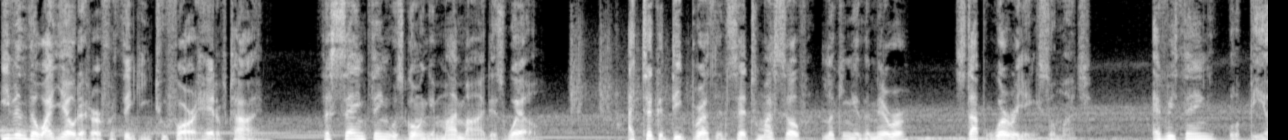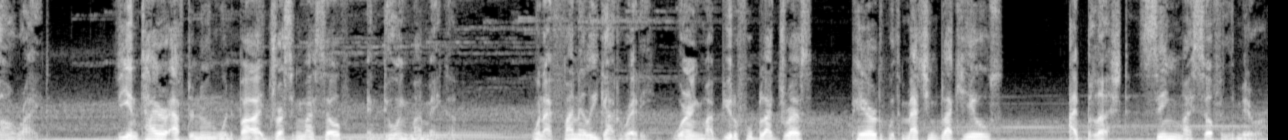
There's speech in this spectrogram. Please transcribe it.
Even though I yelled at her for thinking too far ahead of time, the same thing was going in my mind as well. I took a deep breath and said to myself, looking in the mirror, Stop worrying so much. Everything will be all right. The entire afternoon went by dressing myself and doing my makeup. When I finally got ready, wearing my beautiful black dress, paired with matching black heels, I blushed, seeing myself in the mirror.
